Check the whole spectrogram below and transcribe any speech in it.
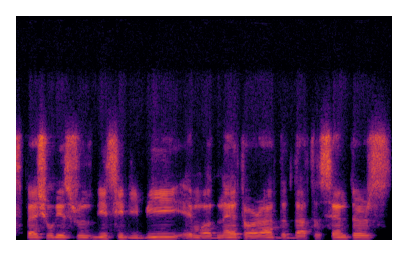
especially through DCDB, EMODnet, or other data centers.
